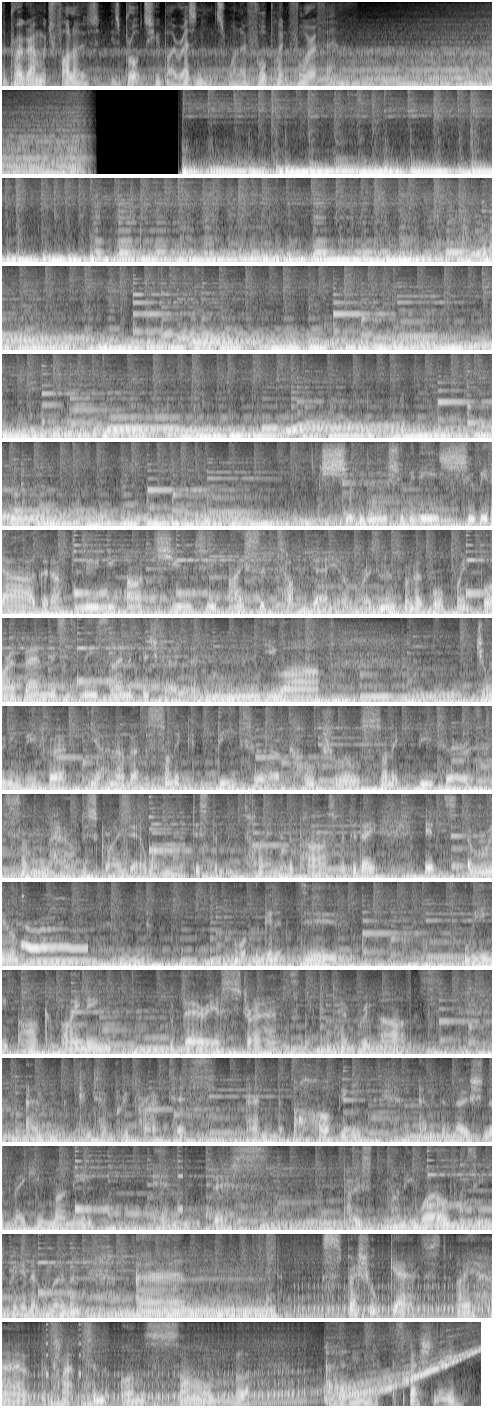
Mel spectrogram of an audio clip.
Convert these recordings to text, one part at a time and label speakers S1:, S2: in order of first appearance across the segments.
S1: The programme which follows is brought to you by Resonance 104.4 FM.
S2: Good afternoon. You are tuned to Isotopica here on Resonance 104.4 FM. This is me, Simon Tyszko, and you are joining me for yet another sonic detour, cultural sonic detour, as I somehow described it at one distant time in the past. But today, it's a real. And what we're going to do, we are combining various strands of contemporary arts and contemporary practice and a hobby and the notion of making money in this post money world we seem to be in at the moment. And special guest, I have the Clapton Ensemble and especially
